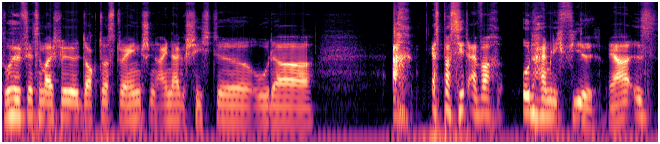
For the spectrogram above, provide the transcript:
So hilft er zum Beispiel Doctor Strange in einer Geschichte oder. Ach, es passiert einfach unheimlich viel. Ja, es,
